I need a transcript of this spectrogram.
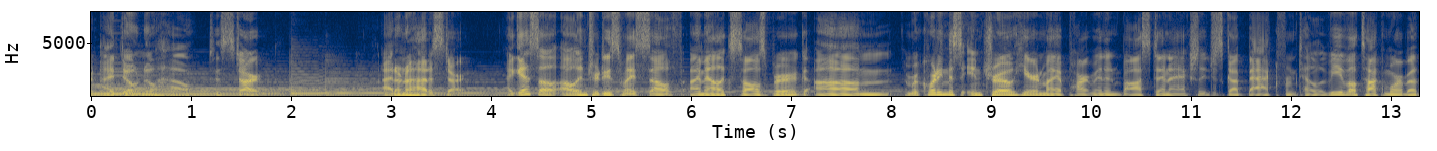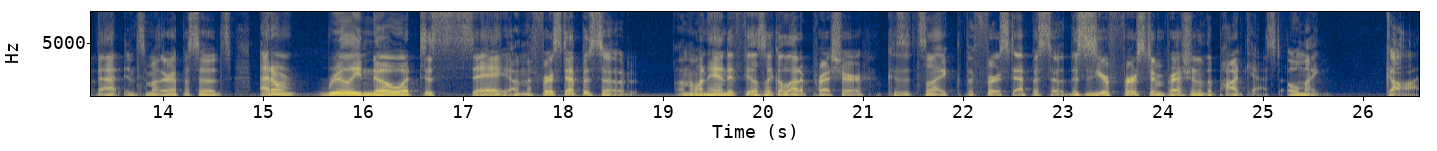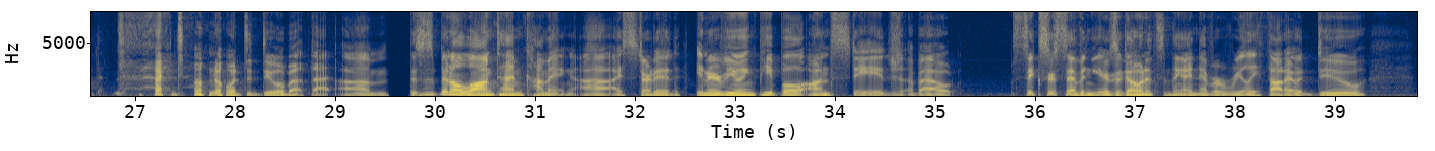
start? I don't know how to start. I don't know how to start. I guess I'll, I'll introduce myself. I'm Alex Salzberg. Um, I'm recording this intro here in my apartment in Boston. I actually just got back from Tel Aviv. I'll talk more about that in some other episodes. I don't really know what to say on the first episode. On the one hand, it feels like a lot of pressure because it's like the first episode. This is your first impression of the podcast. Oh my God. I don't know what to do about that. Um, this has been a long time coming. Uh, I started interviewing people on stage about six or seven years ago, and it's something I never really thought I would do,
